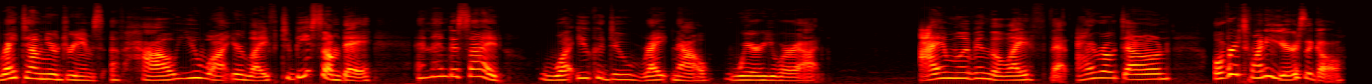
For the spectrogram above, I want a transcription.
Write down your dreams of how you want your life to be someday, and then decide what you could do right now where you are at. I am living the life that I wrote down over 20 years ago,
